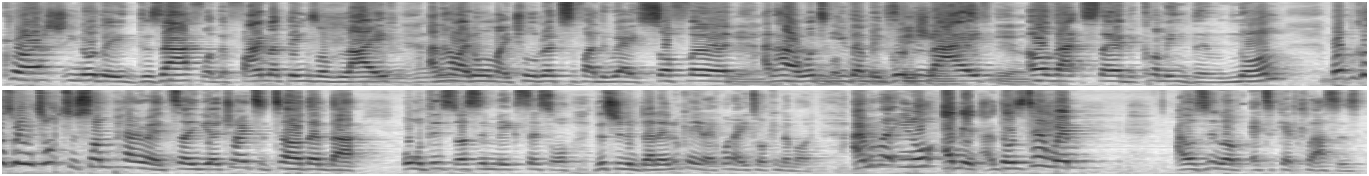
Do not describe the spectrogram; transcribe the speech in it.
crush, you know, the desire for the finer things of life mm -hmm. and how I don't want my children to suffer the way I suffered yeah. and how I want to give them a good life. Yeah. All that started becoming the norm. But because when you talk to some parents and you're trying to tell them that oh, this doesn't make sense or this shouldn't have done. I look at you like, what are you talking about? I remember, you know, I mean, there was a time when I was in love etiquette classes.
